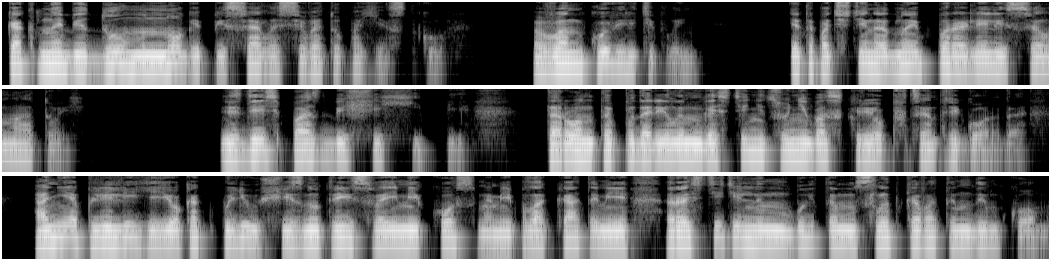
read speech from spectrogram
Как на беду много писалось в эту поездку. В Ванкувере теплынь. Это почти на одной параллели с Алма-Атой. Здесь пастбище хиппи. Торонто подарил им гостиницу «Небоскреб» в центре города. Они оплели ее, как плющ, изнутри своими космами, плакатами, растительным бытом, сладковатым дымком.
